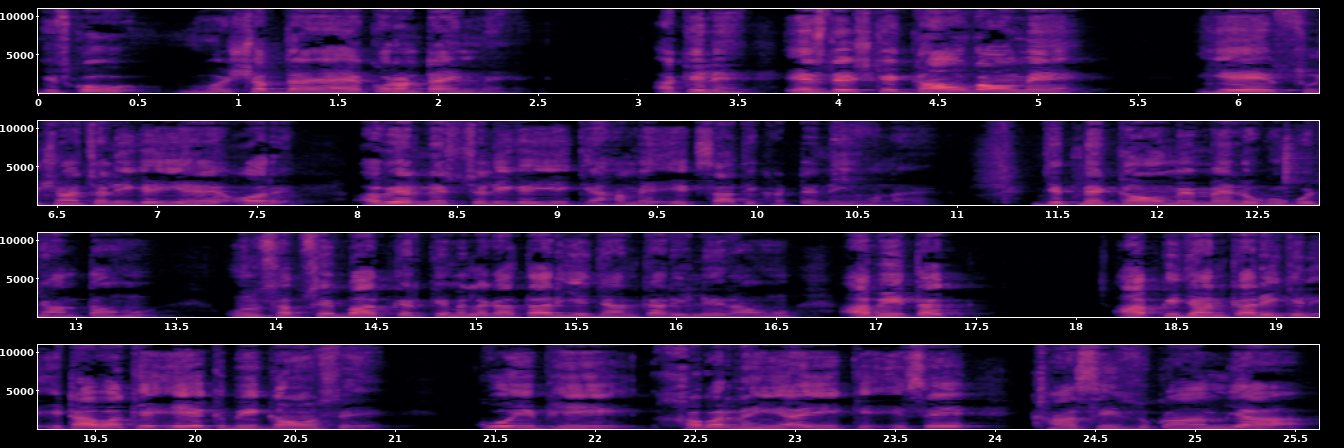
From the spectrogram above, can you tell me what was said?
जिसको वो शब्द आया है क्वारंटाइन में है। अकेले इस देश के गाँव गाँव में ये सूचना चली गई है और अवेयरनेस चली गई है कि हमें एक साथ इकट्ठे नहीं होना है। जितने गाँव में मैं लोगों को जानता हूँ, उन सबसे बात करके मैं लगातार ये जानकारी ले रहा हूँ। अभी तक आपकी जानकारी के लिए इटावा के एक भी गाँव से कोई भी खबर नहीं आई कि इसे खांसी, जुकाम या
